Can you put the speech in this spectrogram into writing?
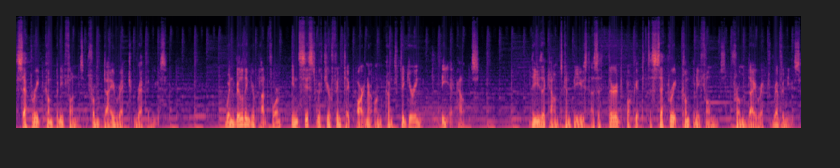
separate company funds from direct revenues. When building your platform, insist with your fintech partner on configuring fee accounts. These accounts can be used as a third bucket to separate company funds from direct revenues.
